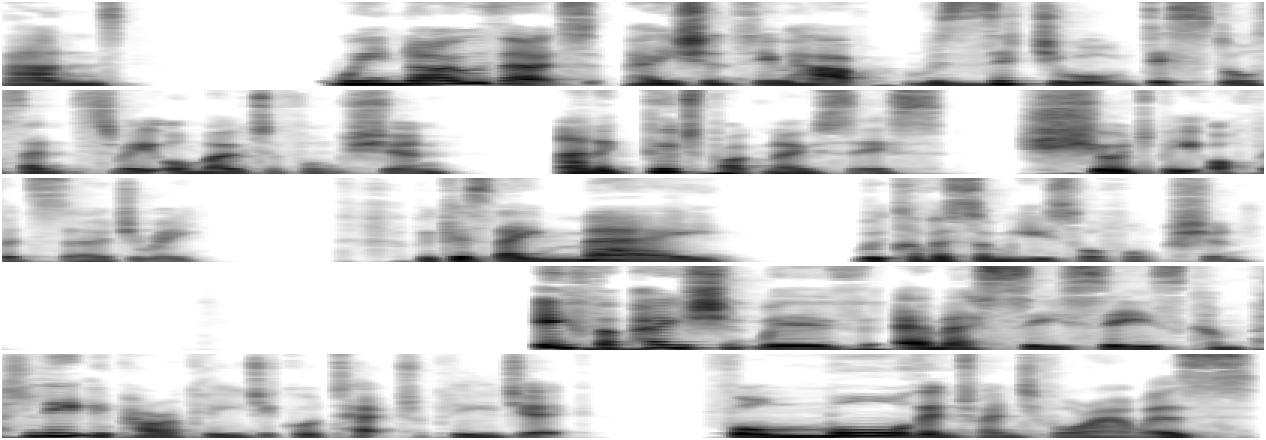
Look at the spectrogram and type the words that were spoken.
And we know that patients who have residual distal sensory or motor function and a good prognosis should be offered surgery because they may recover some useful function. If a patient with MSCC is completely paraplegic or tetraplegic for more than 24 hours,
